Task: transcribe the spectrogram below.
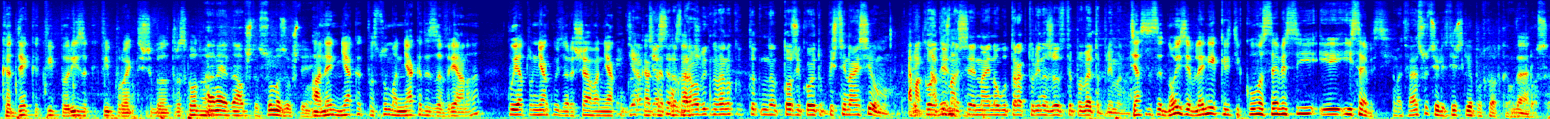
къде, какви пари, за какви проекти ще бъдат разходвани. А не една обща сума за общини. А не някаква сума някъде завряна, която някой да решава някога тя, как тя да се раздава обикновено като на този, който пищи най-силно. Ама и който изнесе най-много трактори на жълтите павета, примерно. Тя с едно изявление критикува себе си и, и себе си. Ама това е социалистическия подход към да. въпроса.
